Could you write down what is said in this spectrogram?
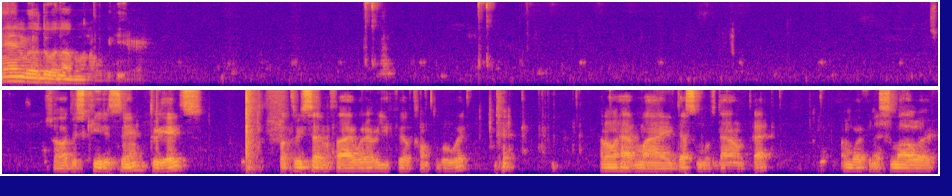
And we'll do another one over here. So I'll just key this in, 3 eighths or 375, whatever you feel comfortable with. I don't have my decimals down pat. I'm working in smaller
